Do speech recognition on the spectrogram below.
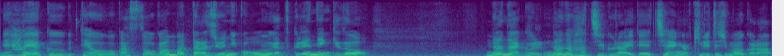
で早く手を動かすと頑張ったら12個ボムが作れんねんけど7ぐ78ぐらいでチェーンが切れてしまうから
